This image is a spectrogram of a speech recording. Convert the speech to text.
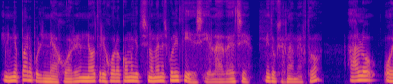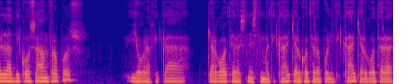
Είναι μια πάρα πολύ νέα χώρα, είναι νεότερη χώρα ακόμα για τις Ηνωμένες Πολιτείες η Ελλάδα, έτσι. Μην το ξεχνάμε αυτό. Άλλο ο ελλαδικός άνθρωπος, γεωγραφικά και αργότερα συναισθηματικά και αργότερα πολιτικά και αργότερα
